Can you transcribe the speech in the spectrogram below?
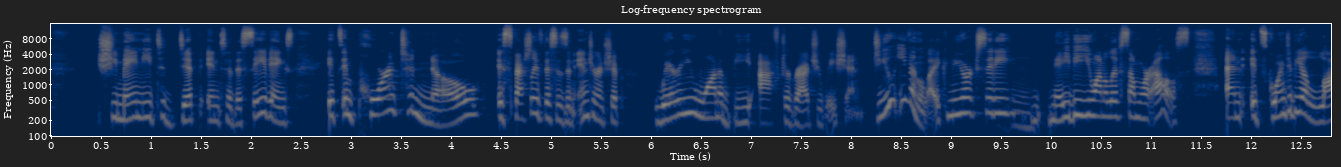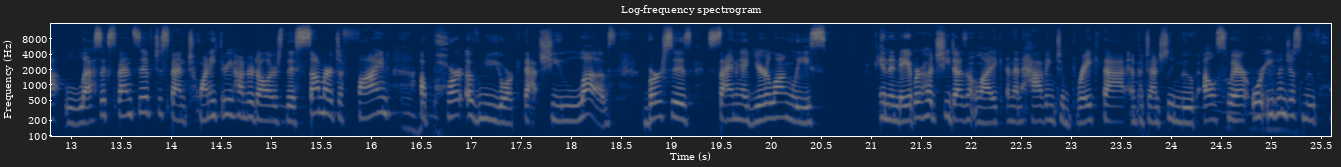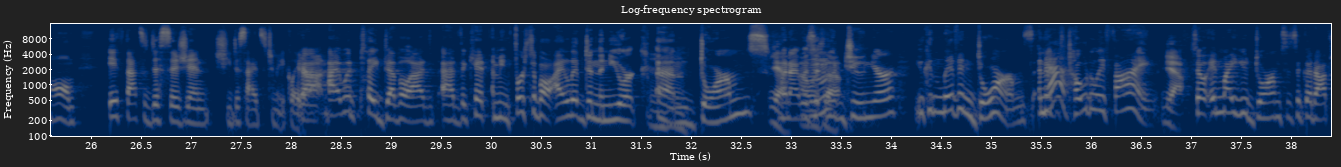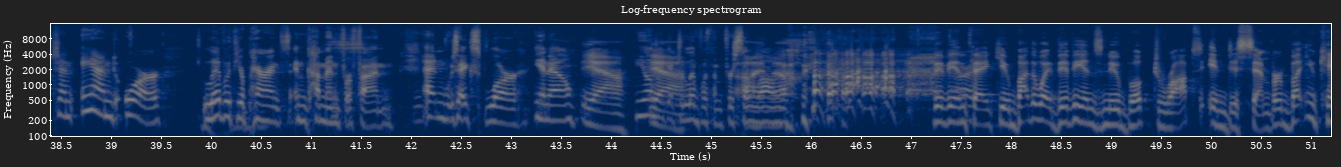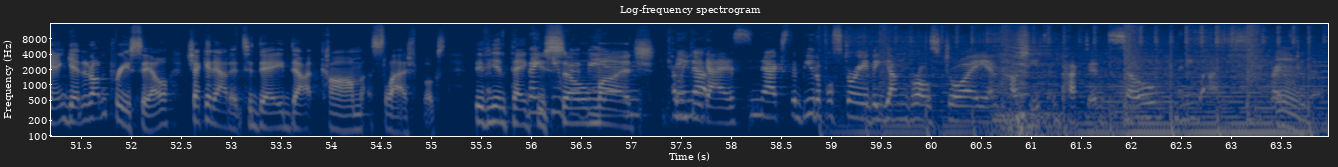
she may need to dip into the savings, it's important to know, especially if this is an internship, where you want to be after graduation. Do you even like New York City? Mm-hmm. Maybe you want to live somewhere else. And it's going to be a lot less expensive to spend $2,300 this summer to find mm-hmm. a part of New York that she loves versus signing a year long lease in a neighborhood she doesn't like and then having to break that and potentially move elsewhere or even just move home if that's a decision she decides to make later Yeah, on. I would play devil ad- advocate. I mean, first of all, I lived in the New York um, dorms Yeah, when I how was was a that? junior. You can live in dorms, and it's totally fine. Yeah. So NYU dorms is a good option, and or live with your parents and come in for fun and explore. You know. Yeah. You only yeah. get to live with them for so I long. know. Vivian, thank you. By the way, Vivian's new book drops in December, but you can get it on pre-sale. Check it out at today.com slash books. Vivian, thank, you so Vivian. much. Coming thank you, up Next, the beautiful story of a young girl's joy and how she's impacted so many lives. Right Mm. after this.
